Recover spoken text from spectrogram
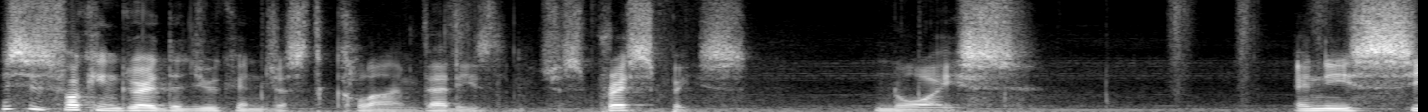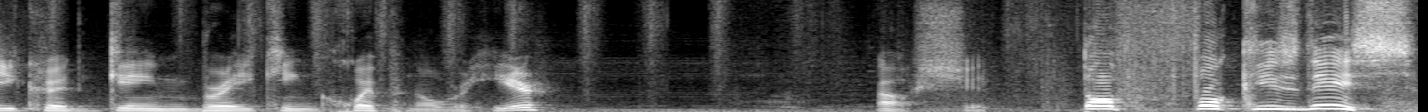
This is fucking great that you can just climb. That is just press space. Noise. Any secret game-breaking weapon over here? Oh shit. The fuck is this?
